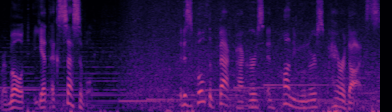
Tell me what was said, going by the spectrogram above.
Remote yet accessible, it is both a backpacker's and honeymooner's paradise.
